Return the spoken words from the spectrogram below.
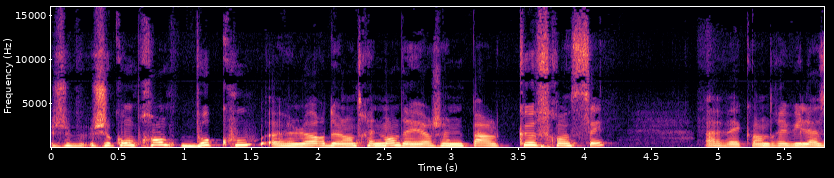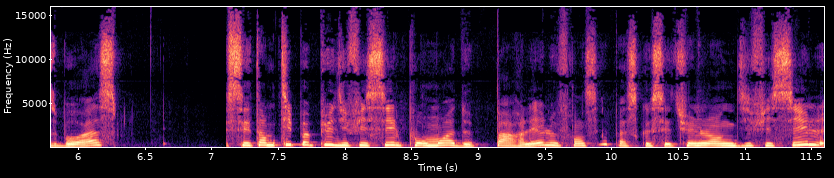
je, comprends beaucoup euh, lors de l'entraînement. D'ailleurs, je ne parle que français avec André Villas-Boas. C'est un petit peu plus difficile pour moi de parler le français parce que c'est une langue difficile,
